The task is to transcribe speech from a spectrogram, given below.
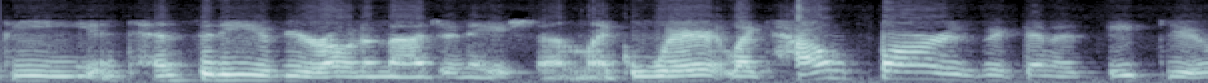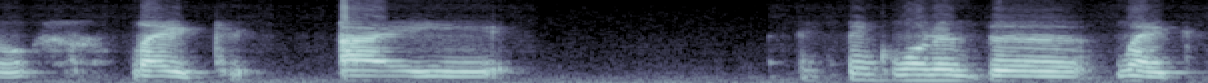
the intensity of your own imagination. Like where, like how far is it going to take you? Like I, I think one of the like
